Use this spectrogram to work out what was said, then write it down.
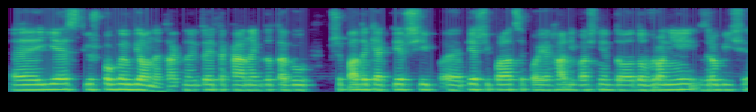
e, jest już pogłębione, tak? No i tutaj taka anegdota był przypadek, jak pierwsi, e, pierwsi Polacy pojechali właśnie do, do Wroniej zrobić e,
